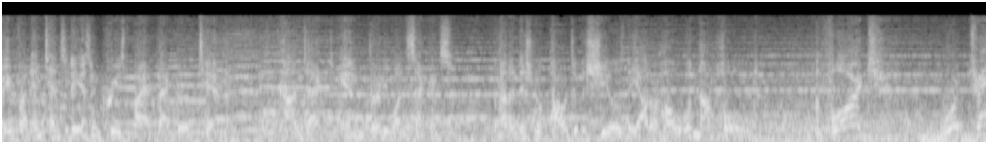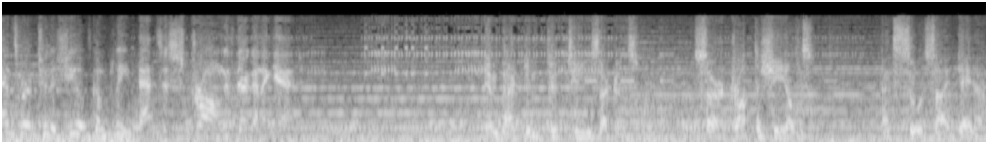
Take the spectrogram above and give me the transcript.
Wavefront intensity has increased by a factor of 10. Contact in 31 seconds. Without additional power to the shields, the outer hull will not hold. LaForge? Warp transfer to the shields complete. That's as strong as they're gonna get. Impact in 15 seconds. Sir, drop the shields. That's suicide Data.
